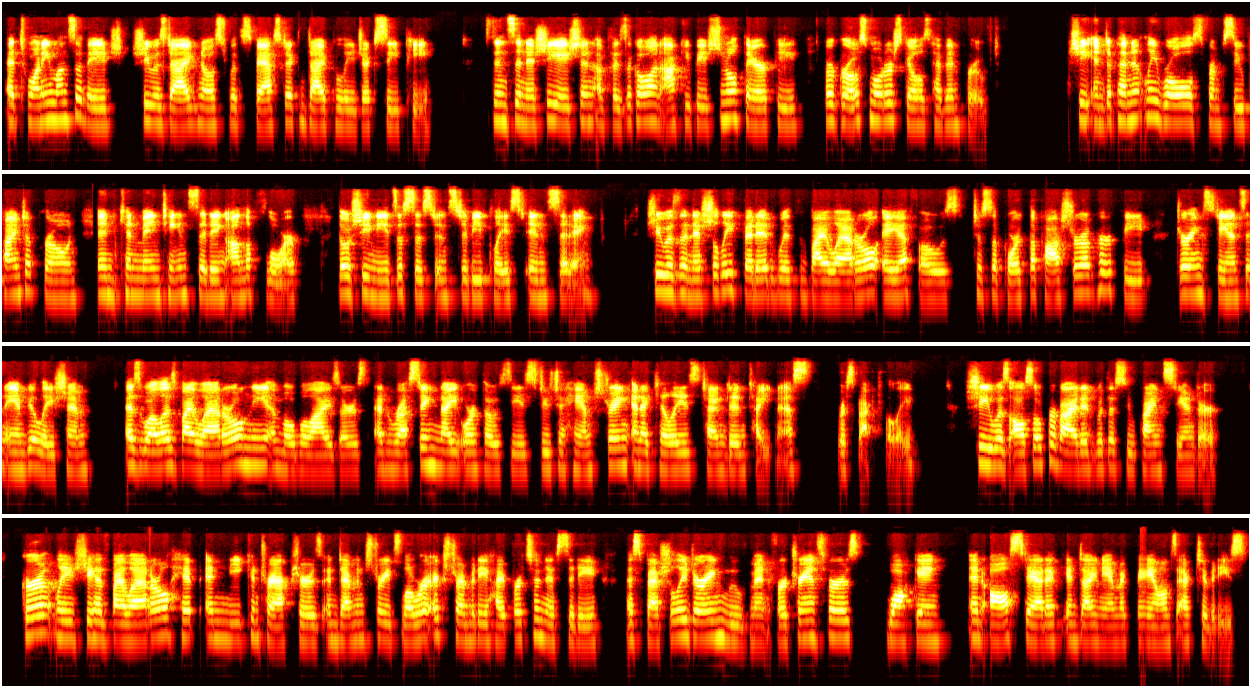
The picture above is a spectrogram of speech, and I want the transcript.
At 20 months of age, she was diagnosed with spastic diplegic CP. Since initiation of physical and occupational therapy, her gross motor skills have improved. She independently rolls from supine to prone and can maintain sitting on the floor, though she needs assistance to be placed in sitting. She was initially fitted with bilateral AFOs to support the posture of her feet during stance and ambulation, as well as bilateral knee immobilizers and resting night orthoses due to hamstring and Achilles tendon tightness, respectively. She was also provided with a supine stander. Currently, she has bilateral hip and knee contractures and demonstrates lower extremity hypertonicity, especially during movement for transfers, walking, and all static and dynamic balance activities.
